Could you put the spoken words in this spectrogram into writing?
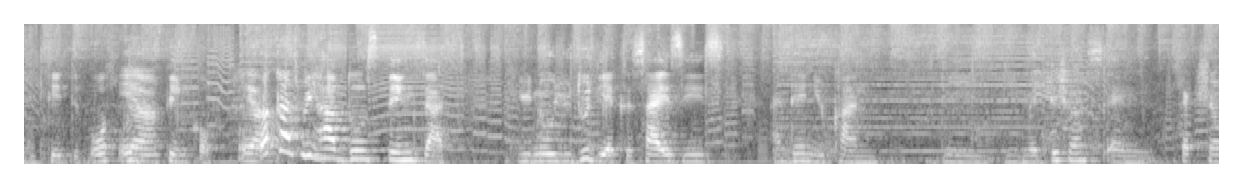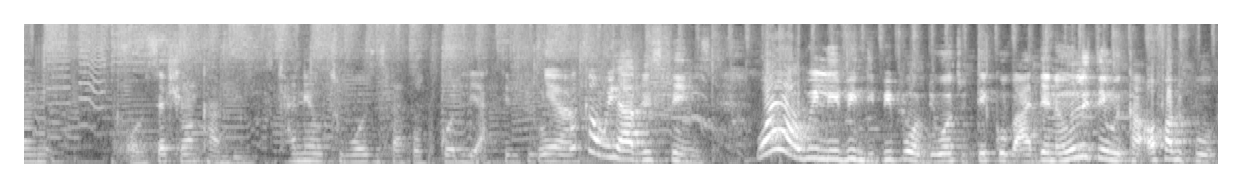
meditate. What would Yeah. you think of? Yeah. Why can't we have those things that, you know, you do the exercises and then you can, the the meditations and section or session can be channeled towards this type of godly activity. Yeah. How can't we have these things? Why are we leaving the people of the world to take over? And then the only thing we can offer people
